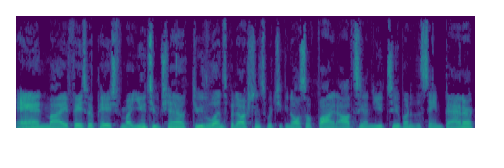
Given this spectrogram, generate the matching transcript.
and my Facebook page for my YouTube channel, Through the Lens Productions, which you can also find obviously on YouTube under the same banner.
